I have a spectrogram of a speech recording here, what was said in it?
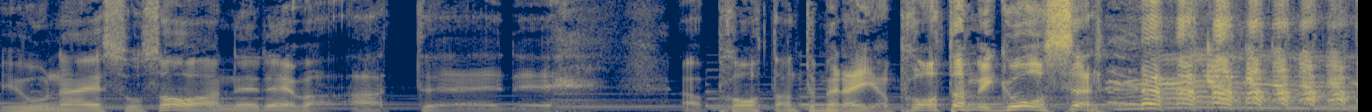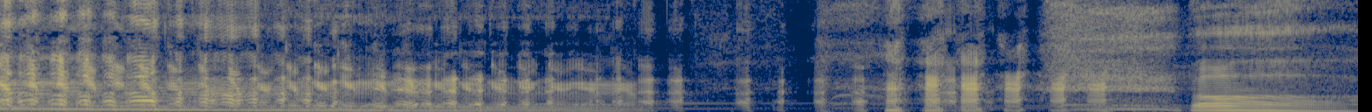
Jo, nej, så sa han eh, det va, att eh, det, jag pratar inte med dig, jag pratar med gåsen. Åh.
